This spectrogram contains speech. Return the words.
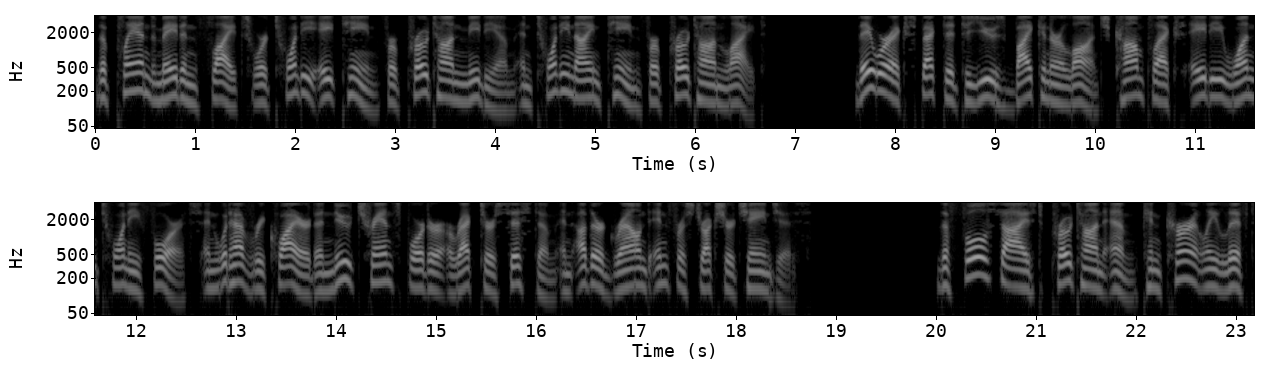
The planned maiden flights were 2018 for Proton Medium and 2019 for Proton Light. They were expected to use Baikonur Launch Complex 8124 and would have required a new transporter erector system and other ground infrastructure changes. The full-sized Proton M can currently lift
